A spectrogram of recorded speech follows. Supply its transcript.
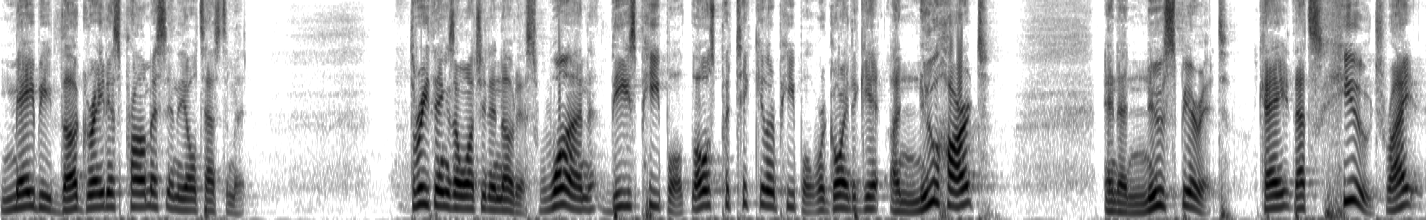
maybe the greatest promise in the Old Testament. Three things I want you to notice. One, these people, those particular people, were going to get a new heart and a new spirit. Okay, that's huge, right?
